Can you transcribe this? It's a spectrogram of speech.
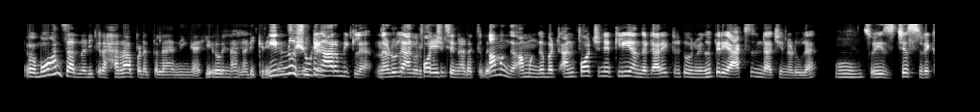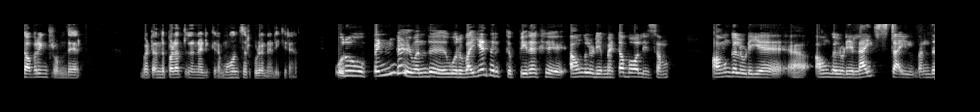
மோகன் சார் நடிக்கிற ஹரா படத்துல நீங்க ஹீரோயினா நடிக்கிறீங்க இன்னும் ஷூட்டிங் ஆரம்பிக்கல. நடுவுல நடக்குது. ஆமாங்க ஆமாங்க. பட் அன்பார்ச்சுனேட்லி அந்த டைரக்டருக்கு ஒரு மிகப்பெரிய ஆக்சிடென்ட் ஆச்சு நடுவுல. So is just recovering from there but அந்த படத்துல நடிக்கிறேன் மோகன் சார் கூட நடிக்கிறேன். ஒரு பெண்கள் வந்து ஒரு வயதிற்கு பிறகு அவங்களுடைய மெட்டபாலிசம் அவங்களுடைய அவங்களுடைய லைஃப் ஸ்டைல் வந்து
